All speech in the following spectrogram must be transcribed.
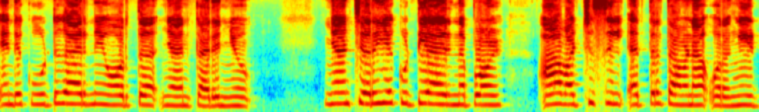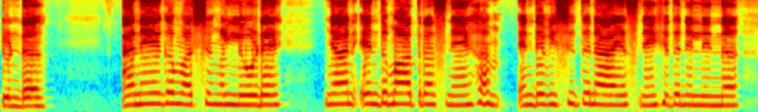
എന്റെ കൂട്ടുകാരനെ ഓർത്ത് ഞാൻ കരഞ്ഞു. ഞാൻ ചെറിയ കുട്ടിയായിരുന്നപ്പോൾ ആ വക്ഷസിൽ എത്ര തവണ ഉറങ്ങിയിട്ടുണ്ട്. അനേകം വർഷങ്ങളിലൂടെ ഞാൻ എന്തുമാത്രം സ്നേഹം എന്റെ വിശുദ്ധനായ സ്നേഹിതനിൽ നിന്ന്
